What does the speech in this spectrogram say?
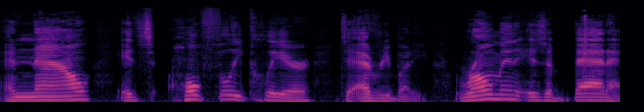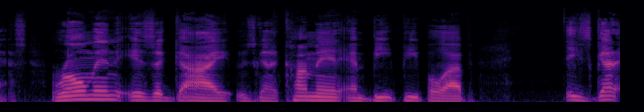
And now it's hopefully clear to everybody. Roman is a badass. Roman is a guy who's going to come in and beat people up. He's gonna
